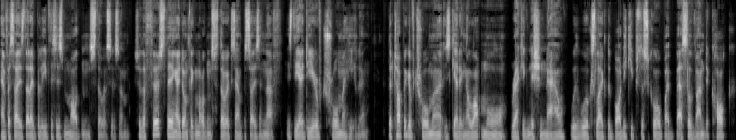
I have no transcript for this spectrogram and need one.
emphasize that I believe this is modern stoicism. So the first thing I don't think modern stoics emphasize enough is the idea of trauma healing. The topic of trauma is getting a lot more recognition now with works like The Body Keeps the Score by Bessel van der Kolk.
